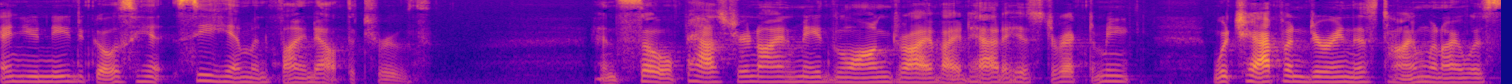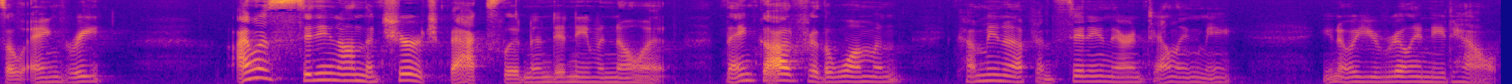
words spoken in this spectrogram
and you need to go see him and find out the truth. And so, Pastor and I made the long drive. I'd had a hysterectomy, which happened during this time when I was so angry. I was sitting on the church backslidden and didn't even know it. Thank God for the woman coming up and sitting there and telling me, you know, you really need help.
